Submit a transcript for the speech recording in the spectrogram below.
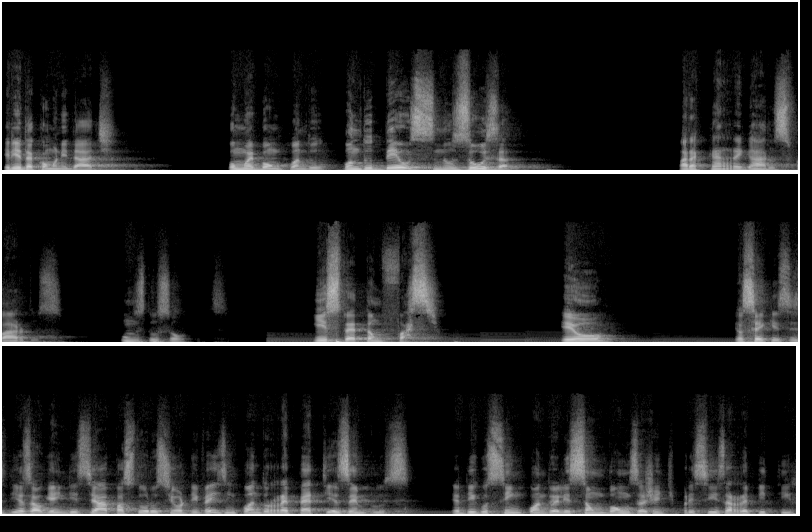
Querida comunidade, como é bom quando, quando Deus nos usa para carregar os fardos uns dos outros. Isto é tão fácil. Eu eu sei que esses dias alguém disse: "Ah, pastor, o senhor de vez em quando repete exemplos". Eu digo sim, quando eles são bons, a gente precisa repetir.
